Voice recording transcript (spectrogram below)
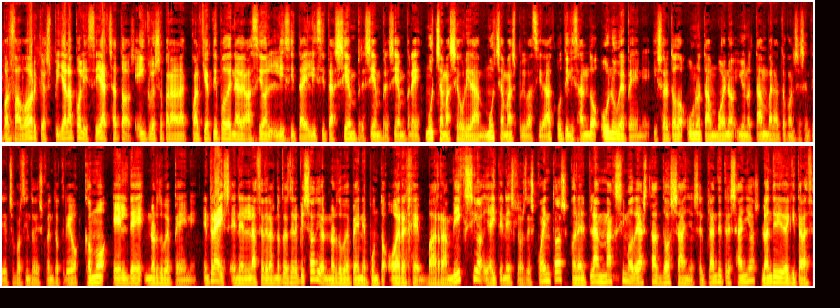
Por favor, que os pilla la policía, chatos. E incluso para cualquier tipo de navegación lícita, ilícita, siempre, siempre, siempre, mucha más seguridad, mucha más privacidad utilizando un VPN. Y sobre todo uno tan bueno y uno tan barato con 68% de descuento, creo, como el de NordVPN. Entráis en el enlace de las notas del episodio, nordvpn.org barra Mixio, y ahí tenéis los descuentos con el plan máximo de hasta dos años. El plan de tres años lo han debido de quitar hace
